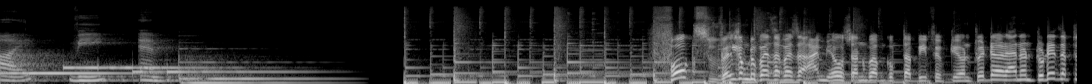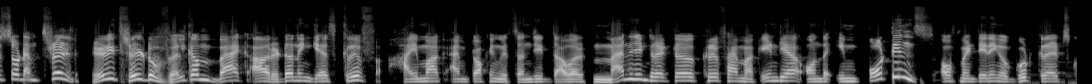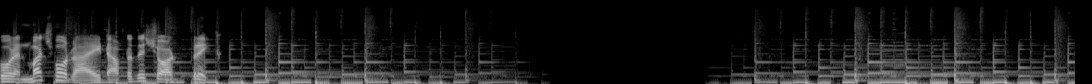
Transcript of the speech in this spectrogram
I V M. Folks, welcome to Paisa Vaisa. I'm your host Anupam Gupta B50 on Twitter, and on today's episode, I'm thrilled, really thrilled to welcome back our returning guest, Criff Highmark. I'm talking with Sanjeet Dawar, Managing Director, CRIF High Mark India, on the importance of maintaining a good credit score and much more right after this short break.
